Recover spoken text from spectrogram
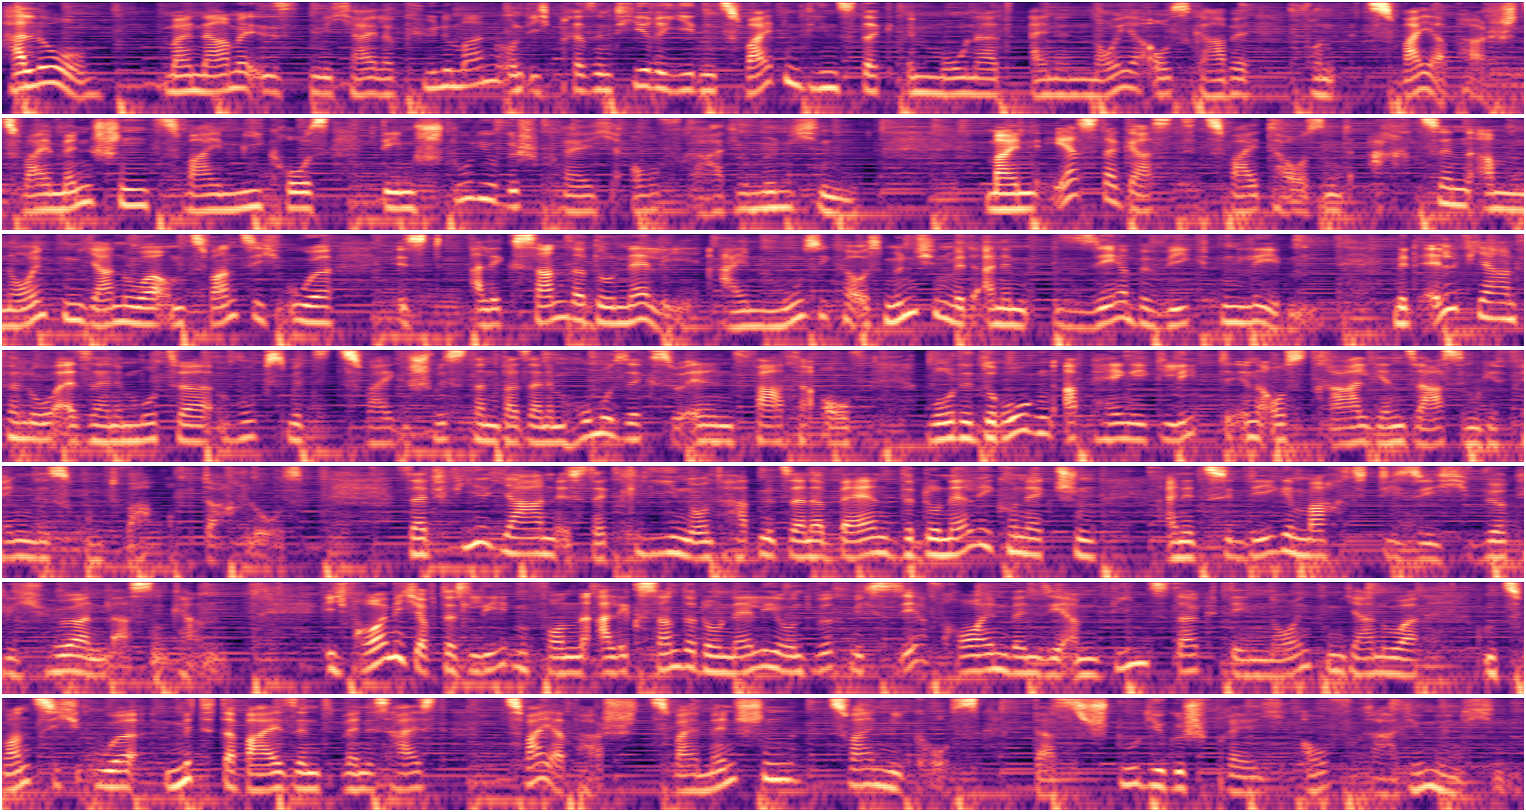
Hallo, mein Name ist Michaela Kühnemann und ich präsentiere jeden zweiten Dienstag im Monat eine neue Ausgabe von Zweierpasch. Zwei Menschen, zwei Mikros, dem Studiogespräch auf Radio München. Mein erster Gast 2018 am 9. Januar um 20 Uhr ist Alexander Donnelly, ein Musiker aus München mit einem sehr bewegten Leben. Mit elf Jahren verlor er seine Mutter, wuchs mit zwei Geschwistern bei seinem homosexuellen Vater auf, wurde drogenabhängig, lebte in Australien, saß im Gefängnis und war obdachlos. Seit vier Jahren ist er clean und hat mit seiner Band The Donnelly Connection eine CD gemacht, die sich wirklich hören lassen kann. Ich freue mich auf das Leben von Alexander Donnelly und würde mich sehr freuen, wenn Sie am Dienstag, den 9. Januar um 20 Uhr mit dabei sind, wenn es heißt Zweierpasch, zwei Menschen, zwei Mikros, das Studiogespräch auf Radio München.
